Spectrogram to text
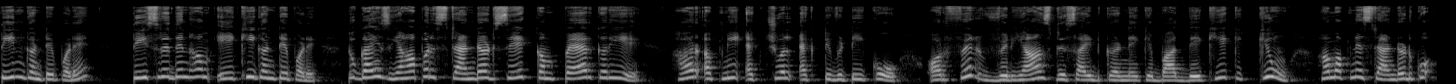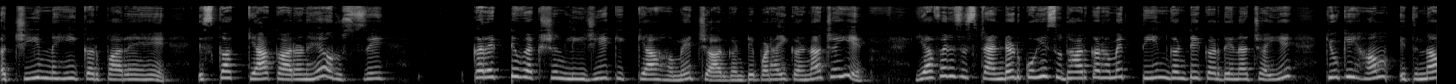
तीन घंटे पढ़े, तीसरे दिन हम एक ही घंटे पढ़े। तो गाइज़ यहाँ पर स्टैंडर्ड से कंपेयर करिए हर अपनी एक्चुअल एक्टिविटी को और फिर वेरियांस डिसाइड करने के बाद देखिए कि क्यों हम अपने स्टैंडर्ड को अचीव नहीं कर पा रहे हैं। इसका क्या कारण है और उससे करेक्टिव एक्शन लीजिए कि क्या हमें चार घंटे पढ़ाई करना चाहिए। या फिर इस स्टैंडर्ड को ही सुधार कर हमें तीन घंटे कर देना चाहिए, क्योंकि हम इतना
